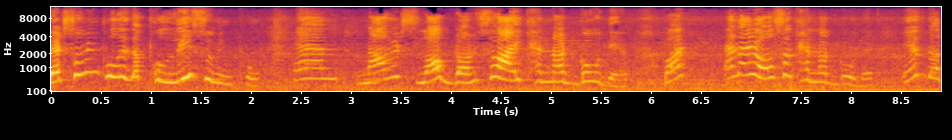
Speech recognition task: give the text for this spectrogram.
That swimming pool is a police swimming pool. And now it's locked on, so I cannot go there. But and I also cannot go there. If the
